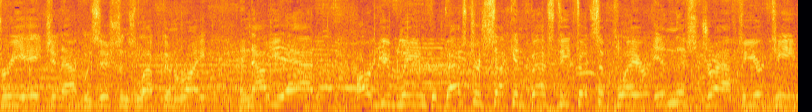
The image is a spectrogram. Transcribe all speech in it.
free agent acquisitions left and right, and now you add arguably the best or second best defensive player in this draft to your team.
